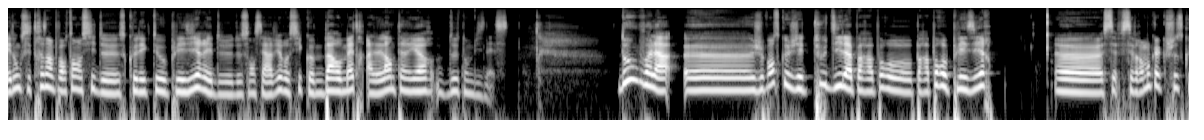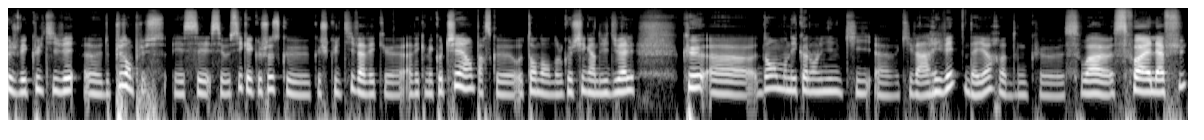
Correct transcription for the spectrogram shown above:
Et donc c'est très important aussi de se connecter au plaisir et de, s'en servir aussi comme baromètre à l'intérieur de ton business. Donc voilà, je pense que j'ai tout dit là par rapport au, par rapport au plaisir. Euh, c'est vraiment quelque chose que je vais cultiver euh, de plus en plus. Et c'est aussi quelque chose que, que je cultive avec, euh, avec mes coachés, hein, parce que autant dans, le coaching individuel que dans mon école en ligne qui, qui va arriver d'ailleurs, donc soit, soit à l'affût.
